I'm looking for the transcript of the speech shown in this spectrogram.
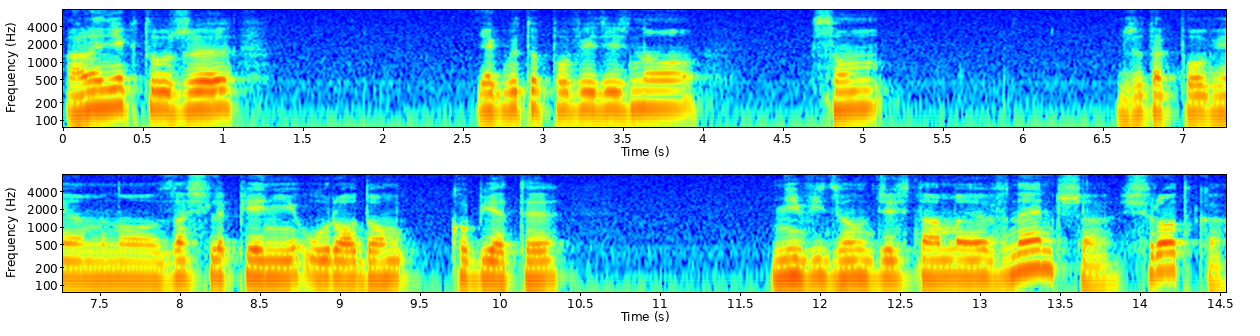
Ale niektórzy, jakby to powiedzieć, no są, że tak powiem, no zaślepieni urodą kobiety, nie widzą gdzieś tam e, wnętrza, środka,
